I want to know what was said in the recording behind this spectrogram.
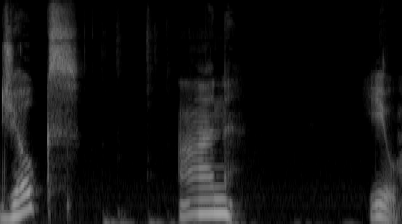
Jokes on you.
